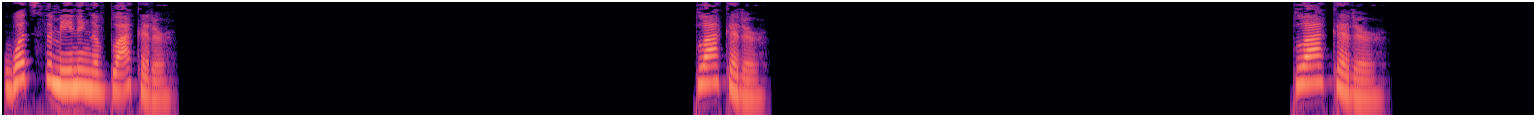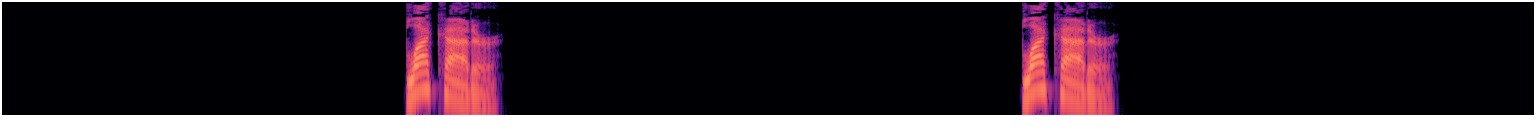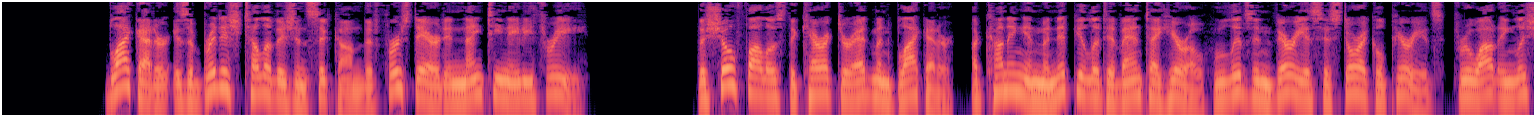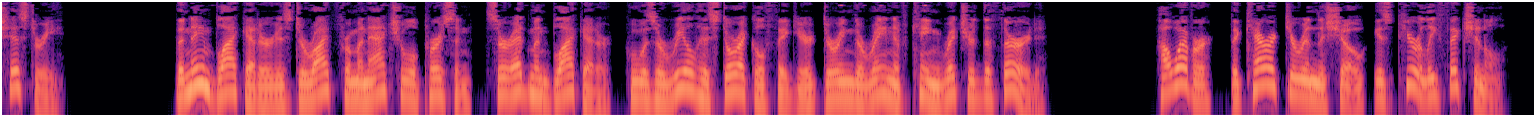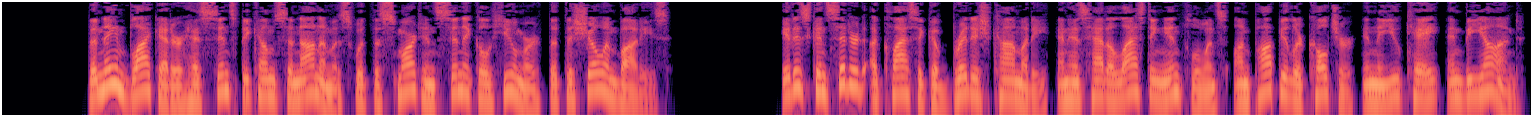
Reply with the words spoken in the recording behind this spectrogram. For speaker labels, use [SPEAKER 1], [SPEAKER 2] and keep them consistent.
[SPEAKER 1] What's the meaning of Blackadder? Blackadder. Blackadder.
[SPEAKER 2] Blackadder. Blackadder. Blackadder is a British television sitcom that first aired in 1983. The show follows the character Edmund Blackadder, a cunning and manipulative anti-hero who lives in various historical periods throughout English history. The name Blackadder is derived from an actual person, Sir Edmund Blackadder, who was a real historical figure during the reign of King Richard III. However, the character in the show is purely fictional. The name Blackadder has since become synonymous with the smart and cynical humor that the show embodies. It is considered a classic of British comedy and has had a lasting influence on popular culture in the UK and beyond.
